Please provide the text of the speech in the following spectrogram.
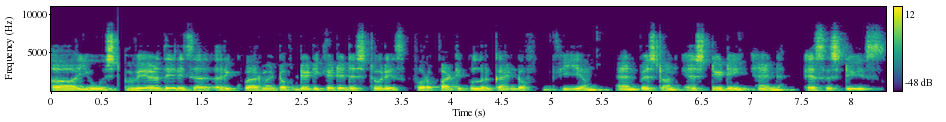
uh, used where there is a requirement of dedicated storage for a particular kind of VM and based on SSD and SSDs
